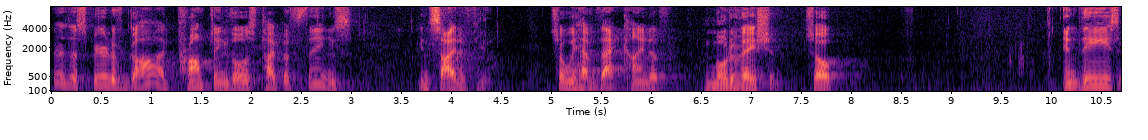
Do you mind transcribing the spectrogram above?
There's the Spirit of God prompting those type of things inside of you. So we have that kind of motivation. So in these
